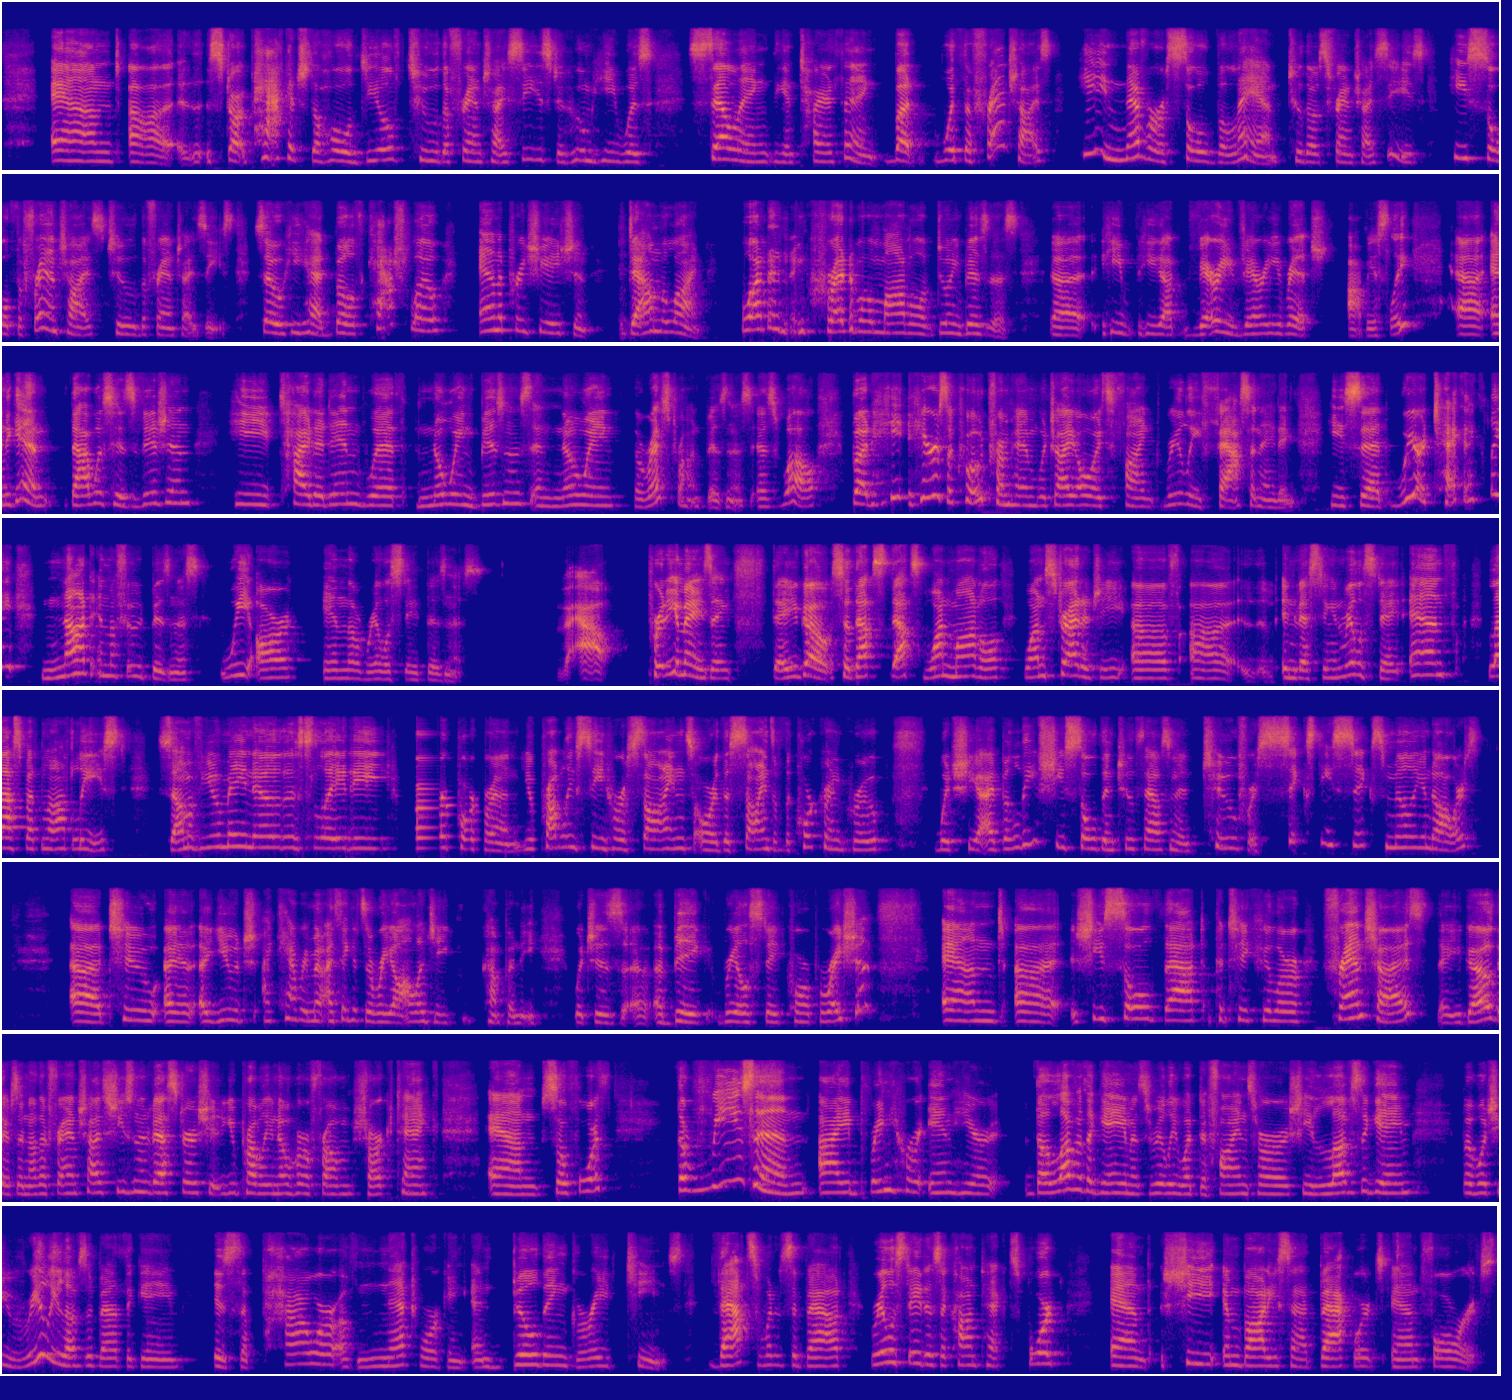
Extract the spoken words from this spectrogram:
and uh, start package the whole deal to the franchisees to whom he was selling the entire thing. But with the franchise, he never sold the land to those franchisees. He sold the franchise to the franchisees. So he had both cash flow and appreciation down the line. What an incredible model of doing business. Uh, he, he got very, very rich, obviously. Uh, and again, that was his vision he tied it in with knowing business and knowing the restaurant business as well. But he, here's a quote from him, which I always find really fascinating. He said, we are technically not in the food business. We are in the real estate business. Wow, pretty amazing. There you go. So that's that's one model, one strategy of uh, investing in real estate. And last but not least, some of you may know this lady, Barbara Corcoran. You probably see her signs or the signs of the Corcoran Group, which she, I believe she sold in 2002 for $66 million uh, to a, a, huge, I can't remember, I think it's a Realogy company, which is a, a big real estate corporation and uh, she sold that particular franchise. There you go. There's another franchise. She's an investor. She, you probably know her from Shark Tank and so forth. The reason I bring her in here, the love of the game is really what defines her. She loves the game, but what she really loves about the game is the power of networking and building great teams. That's what it's about. Real estate is a contact sport and she embodies that backwards and forwards.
